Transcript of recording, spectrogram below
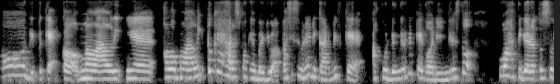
Oh gitu kayak kalau melalinya kalau melali tuh kayak harus pakai baju apa sih sebenarnya di Cardiff kayak aku denger kan kayak kalau di Inggris tuh wah 350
